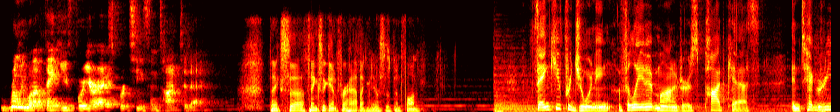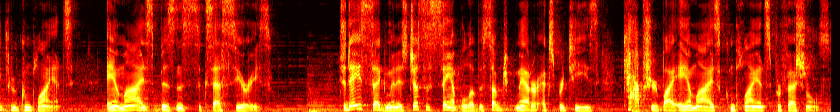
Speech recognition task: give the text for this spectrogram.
really want to thank you for your expertise and time today. Thanks. Uh, thanks again for having me. This has been fun. Thank you for joining Affiliated Monitors podcast, Integrity Through Compliance, AMI's Business Success Series. Today's segment is just a sample of the subject matter expertise captured by AMI's compliance professionals.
